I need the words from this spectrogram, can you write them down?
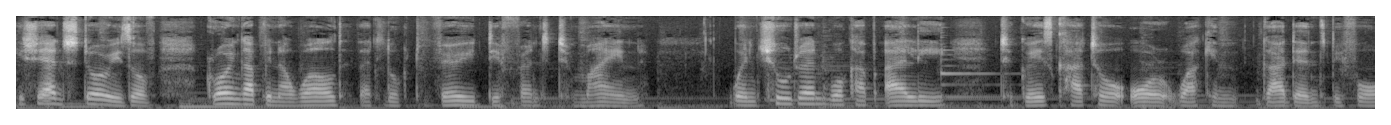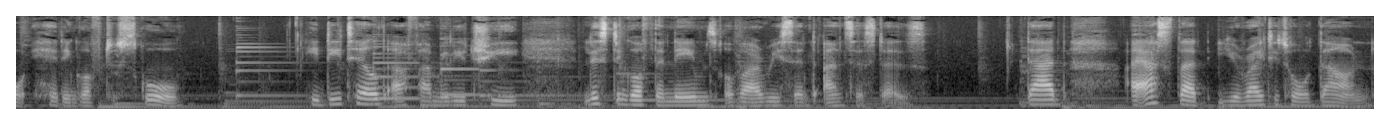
He shared stories of growing up in a world that looked very different to mine when children woke up early to graze cattle or work in gardens before heading off to school. He detailed our family tree, listing off the names of our recent ancestors. Dad, I ask that you write it all down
